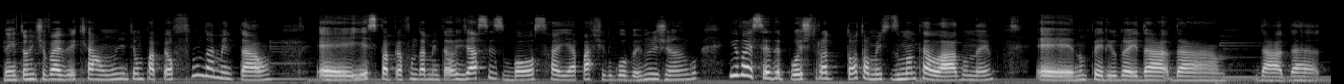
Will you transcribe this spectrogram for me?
Né? Então a gente vai ver que a UNE tem um papel fundamental é, e esse papel fundamental já se esboça aí a partir do governo Jango e vai ser depois totalmente desmantelado né, é, no período aí da, da, da, da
